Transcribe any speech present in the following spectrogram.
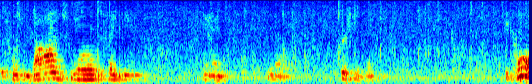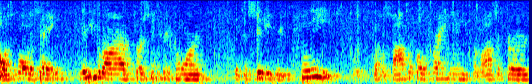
between God's world of thinking and, you know, Christian thinking. Because Paul would say, here you are, first century Corinth, it's a city replete with philosophical training, philosophers,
